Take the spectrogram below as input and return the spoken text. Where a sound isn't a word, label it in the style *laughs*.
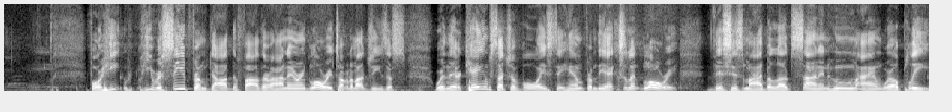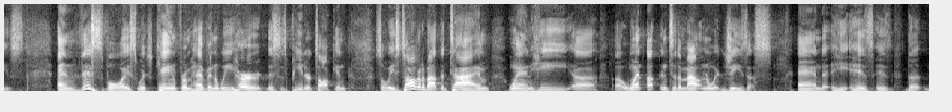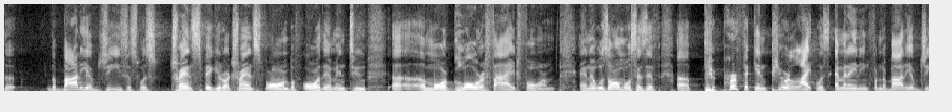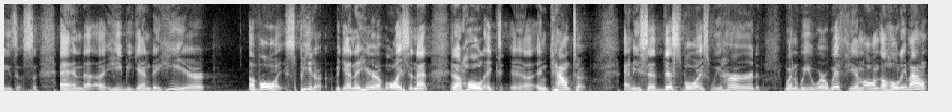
For he, he received from God the Father honor and glory, talking about Jesus, when there came such a voice to him from the excellent glory This is my beloved Son, in whom I am well pleased. And this voice, which came from heaven, we heard. This is Peter talking. So he's talking about the time when he uh, uh, went up into the mountain with Jesus. And he, his, his, the, the, the body of Jesus was transfigured or transformed before them into a, more glorified form. And it was almost as if uh, perfect and pure light was emanating from the body of Jesus. And uh, he began to hear a voice. Peter began to hear a voice in that, in that whole uh, encounter. And he said, This voice we heard when we were with him on the Holy Mount.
